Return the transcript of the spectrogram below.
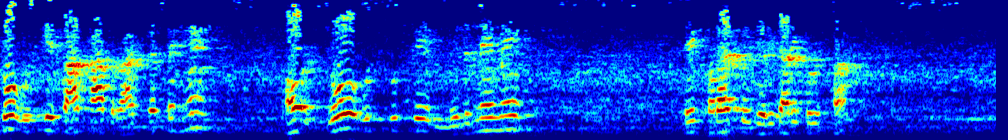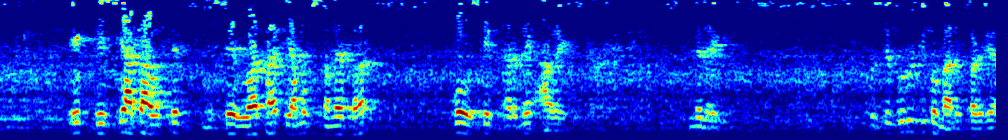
तो उसके साथ आप राग करते हैं और जो उस सुख के मिलने में एक महाराज कोई जरिकारी पुरुष था, एक विषया का उससे निश्चय हुआ था कि अमुक समय पर वो उसके घर में आवे, मिलेगी। उसके गुरु जी को मालूम पड़ गया।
